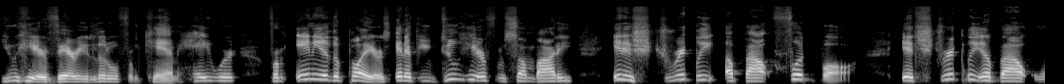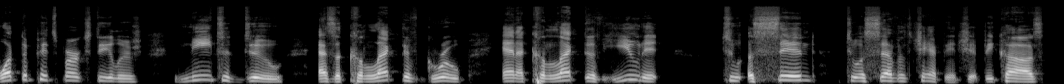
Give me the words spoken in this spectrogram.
You hear very little from Cam Heyward, from any of the players. And if you do hear from somebody, it is strictly about football. It's strictly about what the Pittsburgh Steelers need to do as a collective group and a collective unit to ascend to a seventh championship because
